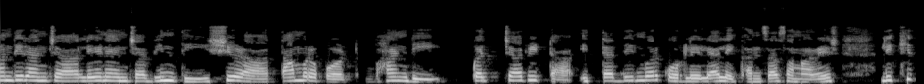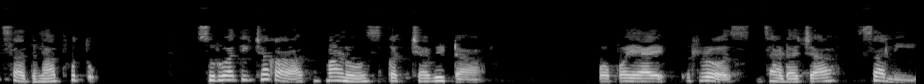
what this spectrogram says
मंदिरांच्या, लेण्यांच्या भिंती, शिळा, ताम्रपट, भांडी, कच्च्या विटा इत्यादींवर कोरलेल्या लेखांचा समावेश लिखित साधनात होतो. सुरुवातीच्या काळात माणूस कच्च्या विटा, पपया रस झाडाच्या साली,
